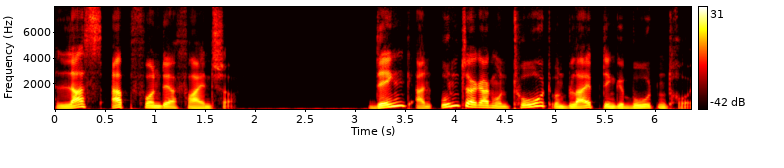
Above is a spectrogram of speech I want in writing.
lass ab von der Feindschaft. Denk an Untergang und Tod und bleib den Geboten treu.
